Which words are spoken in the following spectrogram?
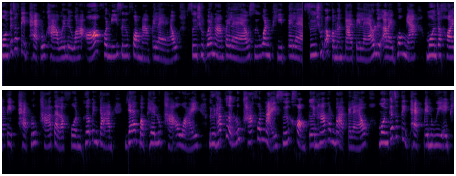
มนก็จะติดแท็กลูกค้าไว้เลยว่าอ๋อคนนี้ซื้อฟองน้ำไปแล้ว ซื้อชุดว่ายน้ำไปแล้ว ซื้อวันพีชไปแล้ว ซื้อชุดออกกำลังกายไปแล้ว หรืออะไรพวกเนี้ยมนจะคอยติดแท็กลูกค้าแต่ละคนเพื่อเป็นการแยกประเภทลูกค้าเอาไว้ หรือถ้าเกิดลูกค้าคนไหนซื้อของเกิน 5,000 บาทไปแล้ว มนก็จะติดแท็กเป็น VIP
